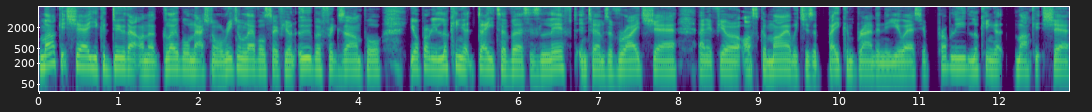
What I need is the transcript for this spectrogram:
Market share, you could do that on a global, national, regional level. So if you're an Uber, for example, you're probably looking at data versus Lyft in terms of ride share. And if you're Oscar Mayer, which is a bacon brand in the US, you're probably looking at market share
